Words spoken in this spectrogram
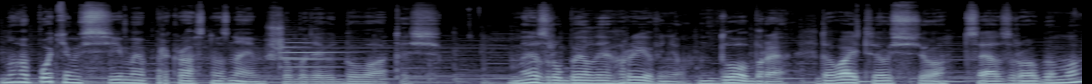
Ну а потім всі ми прекрасно знаємо, що буде відбуватись. Ми зробили гривню. Добре. Давайте ось це зробимо.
